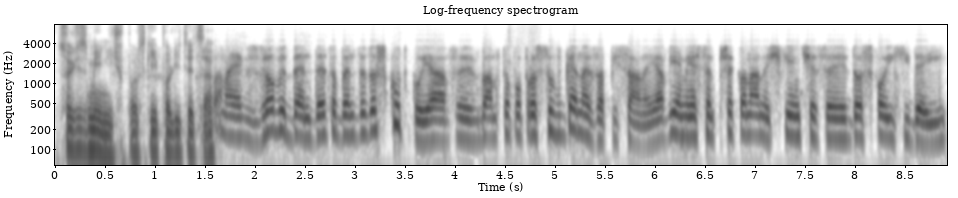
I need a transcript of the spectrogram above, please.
coś zmienić w polskiej polityce? Pana, jak zdrowy będę, to będę do skutku. Ja mam to po prostu w genach zapisane. Ja wiem, jestem przekonany święcie do swoich idei,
